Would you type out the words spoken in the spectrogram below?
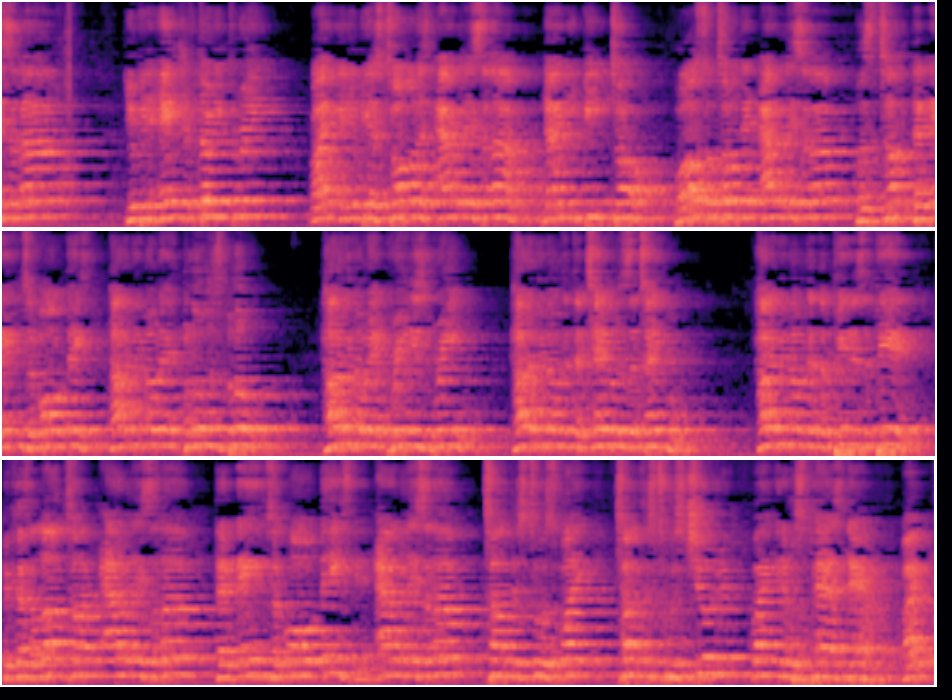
salam. You'll be the age of 33, right? And you'll be as tall as Adam salam, 90 feet tall. We're also told that Adam salam was taught the names of all things. How do we know that blue is blue? How do we know that green is green? How do we know that the table is a table? How do we know that the pen is a pen? Because Allah taught Adam salam the names of all things. And Adam salam taught this to his wife, taught this to his children, right? And it was passed down, right?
